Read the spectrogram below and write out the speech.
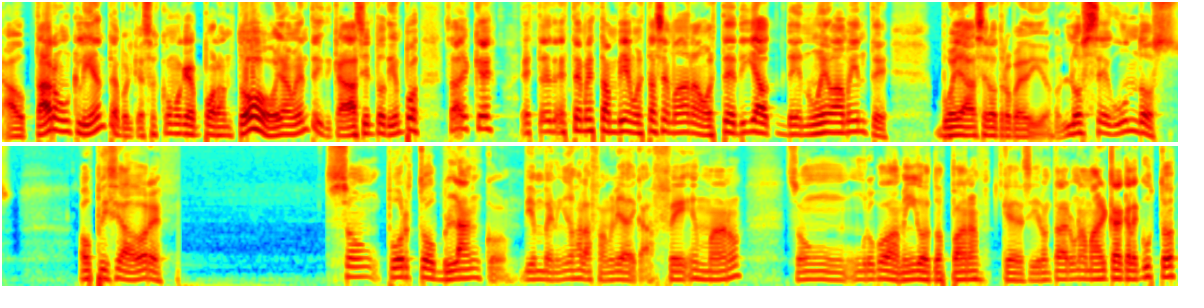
adoptaron un cliente, porque eso es como que por antojo, obviamente, y cada cierto tiempo, ¿sabes qué? Este, este mes también, o esta semana, o este día de nuevamente, voy a hacer otro pedido. Los segundos auspiciadores son Puerto Blanco. Bienvenidos a la familia de Café en Mano. Son un grupo de amigos, dos panas, que decidieron traer una marca que les gustó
